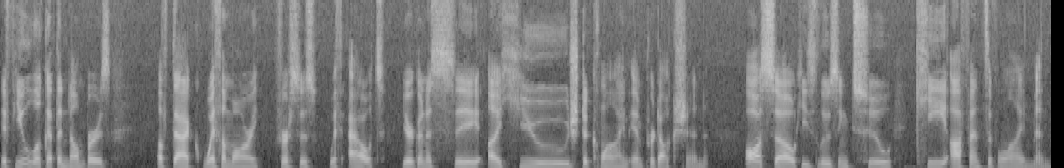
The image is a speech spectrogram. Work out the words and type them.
If you look at the numbers of Dak with Amari versus without, you're gonna see a huge decline in production. Also, he's losing two key offensive linemen.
